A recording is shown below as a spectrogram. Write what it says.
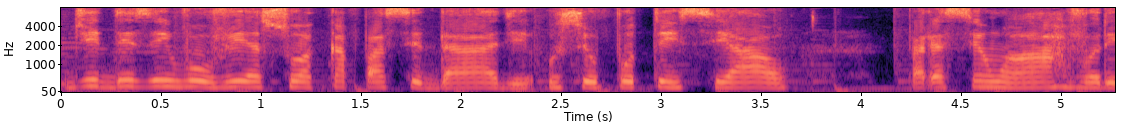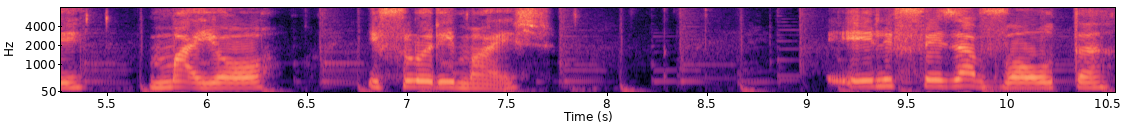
de desenvolver a sua capacidade, o seu potencial para ser uma árvore maior e florir mais. Ele fez a volta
